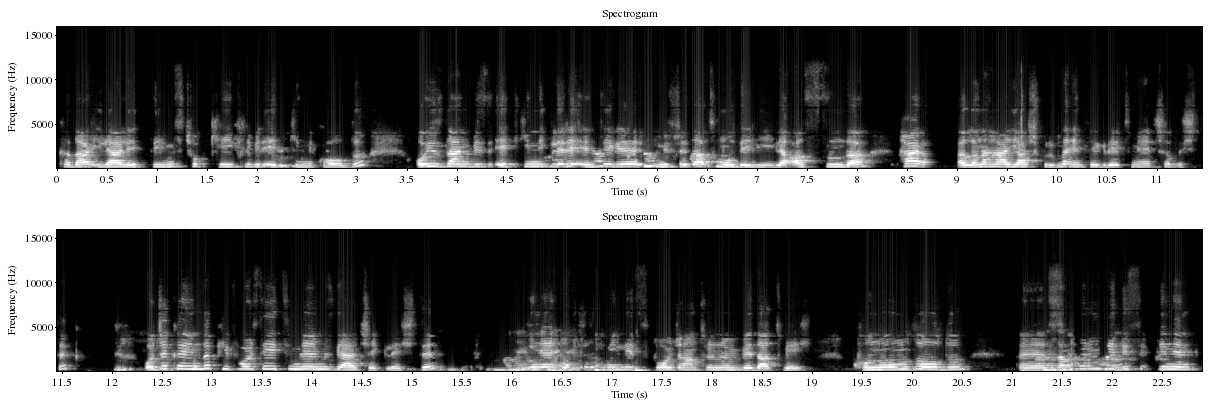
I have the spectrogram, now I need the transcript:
kadar ilerlettiğimiz çok keyifli bir etkinlik oldu. O yüzden biz etkinlikleri entegre müfredat modeliyle aslında her alana, her yaş grubuna entegre etmeye çalıştık. Ocak ayında P4C eğitimlerimiz gerçekleşti. Yine Okçuluk Milli Sporcu Antrenörü Vedat Bey konuğumuz oldu. Ee, sporun ve disiplinin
